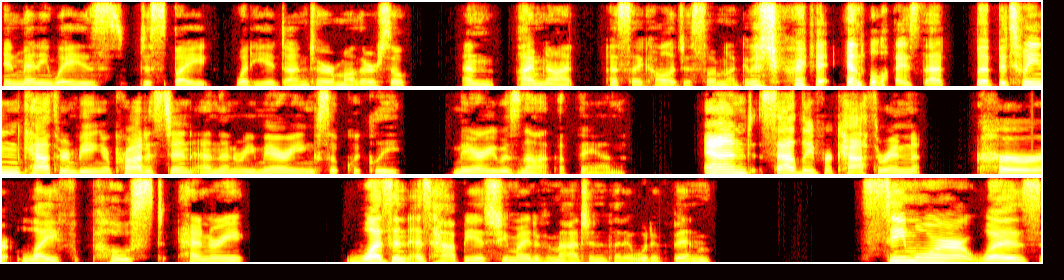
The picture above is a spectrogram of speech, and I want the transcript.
in many ways, despite what he had done to her mother. So, and I'm not a psychologist, so I'm not going to try to analyze that. But between Catherine being a Protestant and then remarrying so quickly, Mary was not a fan. And sadly for Catherine, her life post Henry wasn't as happy as she might have imagined that it would have been. Seymour was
